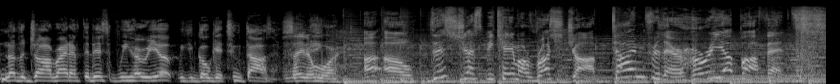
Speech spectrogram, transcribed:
Another job right after this. If we hurry up, we could go get 2,000. Say no more. Uh-oh, this just became a rush job. Time for their hurry up offense.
